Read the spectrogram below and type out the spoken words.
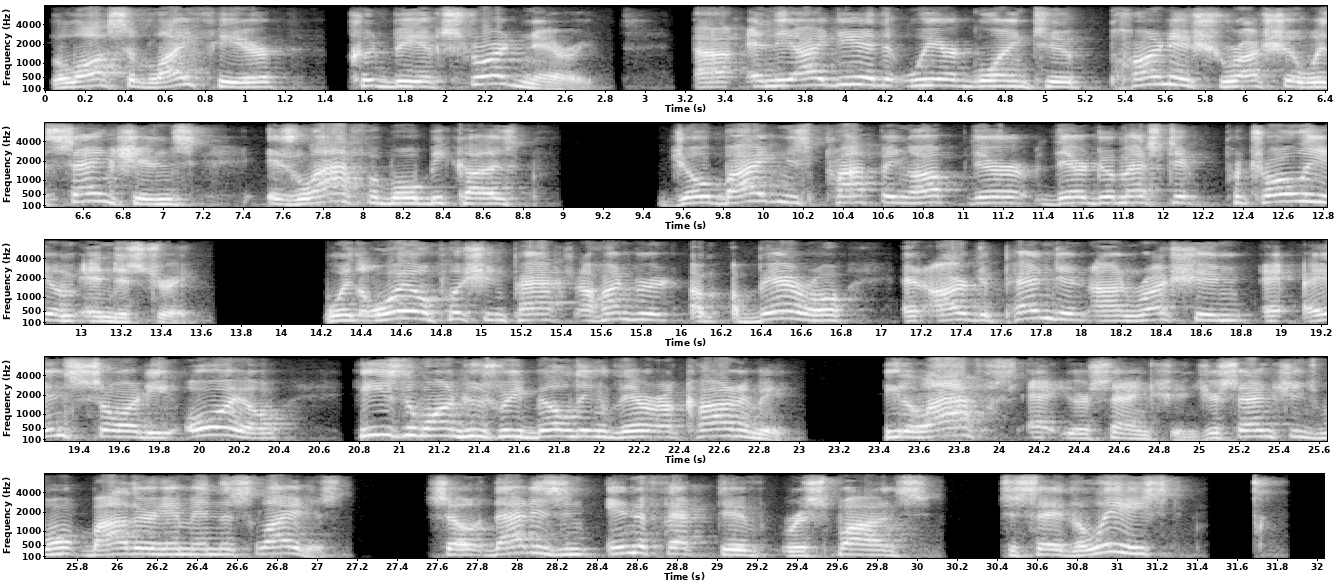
The loss of life here could be extraordinary. Uh, and the idea that we are going to punish Russia with sanctions is laughable because Joe Biden is propping up their, their domestic petroleum industry. With oil pushing past 100 a, a barrel and are dependent on Russian and Saudi oil, he's the one who's rebuilding their economy. He laughs at your sanctions. Your sanctions won't bother him in the slightest. So that is an ineffective response, to say the least.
